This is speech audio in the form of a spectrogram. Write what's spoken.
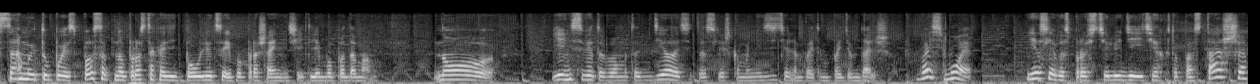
самый тупой способ, но просто ходить по улице и попрошайничать, либо по домам. Но я не советую вам это делать, это слишком унизительно, поэтому пойдем дальше. Восьмое. Если вы спросите людей, тех, кто постарше,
